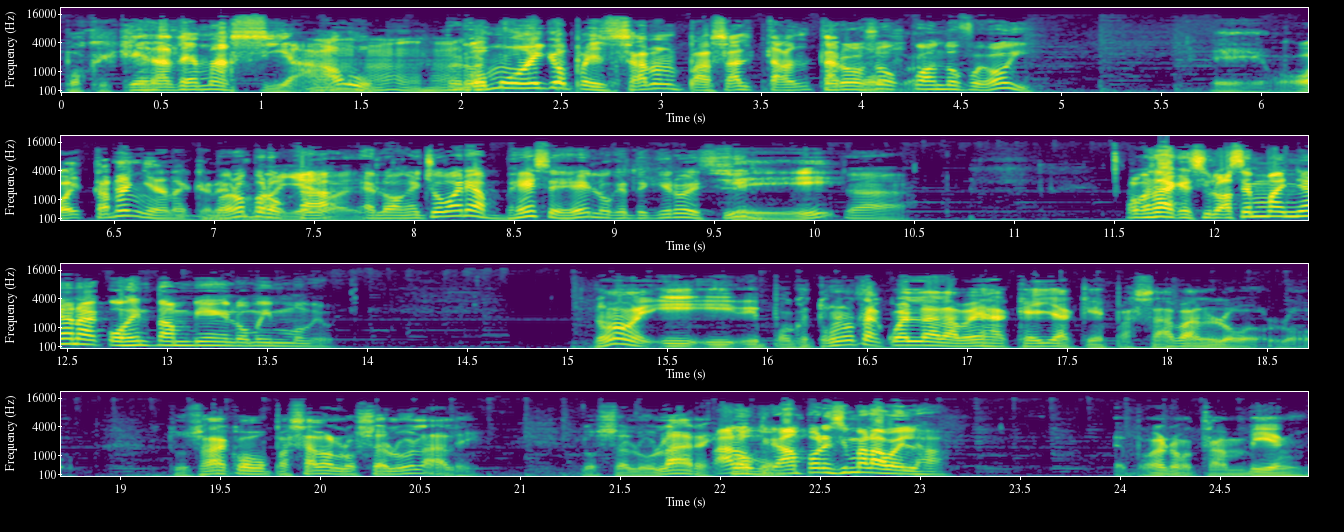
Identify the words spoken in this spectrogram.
Porque es que era demasiado. Ujú. ¿Cómo ellos pensaban pasar tantas Pero eso? ¿cuándo fue hoy? Eh, hoy, esta mañana, creo. Bueno, pero Ayer, ayer. lo han hecho varias veces, ¿eh? Lo que te quiero decir. Sí. O sea, o sea, que si lo hacen mañana, cogen también lo mismo de hoy. No, y, y- y porque tú no te acuerdas la vez aquella que pasaban los. los- ¿Tú sabes cómo pasaban los celulares? Los celulares. Ah, lo tiraban por encima de la verja. Eh, Bueno, también.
